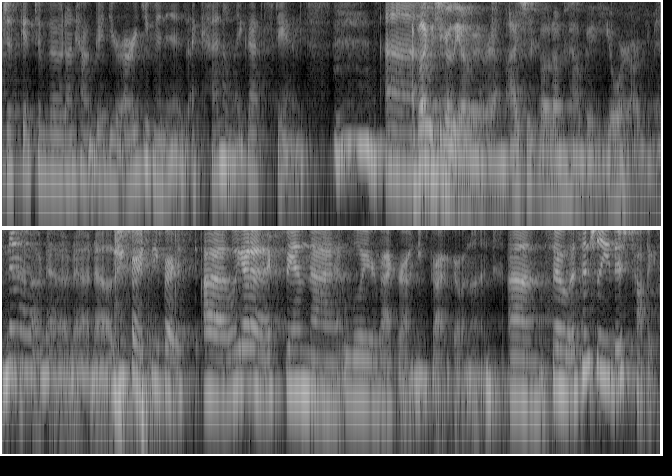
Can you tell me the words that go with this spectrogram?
just get to vote on how good your argument is. I kind of like that stance. Mm. Um, I feel like we should go the other way around. I should vote on how good your argument no, is. No, no, no, no. You first. you first. Uh, we gotta expand that lawyer background you've got going on. Um, so essentially, there's topic cards,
